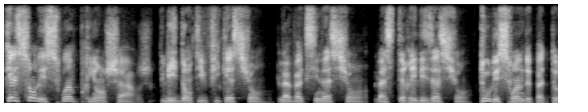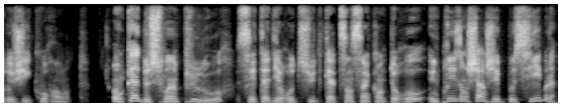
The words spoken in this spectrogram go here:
Quels sont les soins pris en charge? L'identification, la vaccination, la stérilisation, tous les soins de pathologie courante. En cas de soins plus lourds, c'est-à-dire au-dessus de 450 euros, une prise en charge est possible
